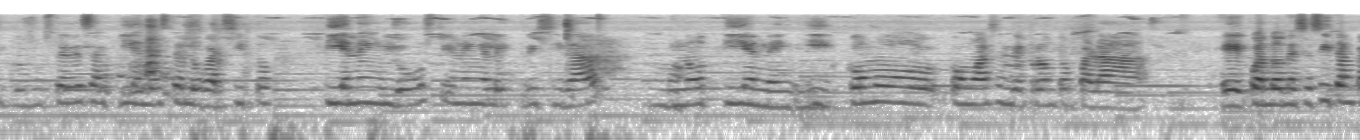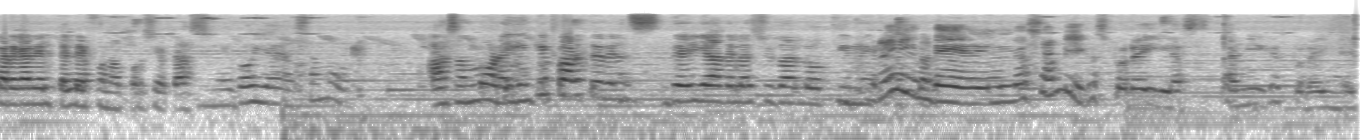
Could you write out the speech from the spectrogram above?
Chicos, ustedes aquí en este lugarcito tienen luz, tienen electricidad, no tienen. ¿Y cómo, cómo hacen de pronto para eh, cuando necesitan cargar el teléfono por si acaso? Me voy a Zamora. A Zamora, ¿y en qué parte del- de allá de la ciudad lo tienen? Por ahí, de los amigos, por ahí, las amigas, por ahí me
